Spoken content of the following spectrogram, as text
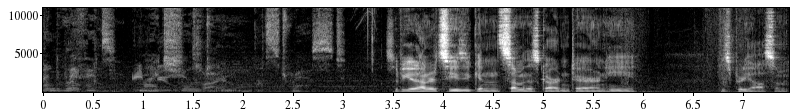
And with it, my children must rest. So if you get 100 Cs, you can summon this Garden Terror, and he He's pretty awesome.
